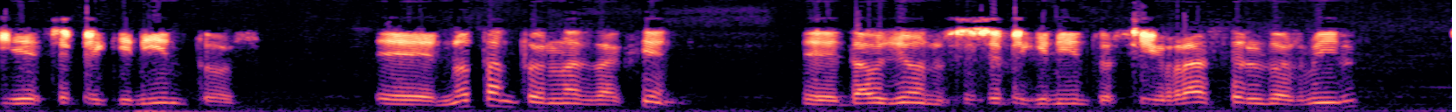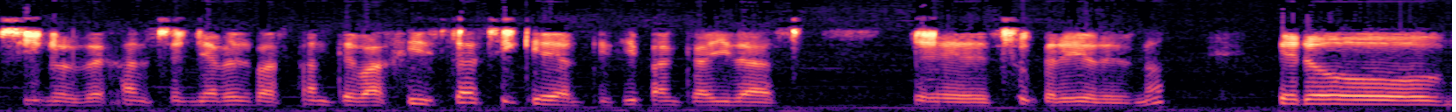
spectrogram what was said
y S&P 500, eh, no tanto en Nasdaq 100, eh, Dow Jones, S&P 500 y Russell 2000 sí nos dejan señales bastante bajistas y que anticipan caídas eh, superiores, ¿no? Pero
